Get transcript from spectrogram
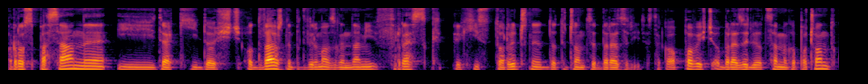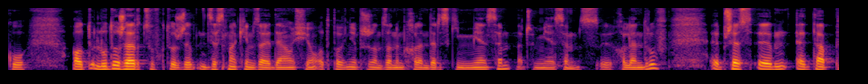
rozpasany i taki dość odważny pod wieloma względami fresk historyczny dotyczący Brazylii. To jest taka opowieść o Brazylii od samego początku, od ludożerców, którzy ze smakiem zajadają się odpowiednio przyrządzonym holenderskim mięsem, znaczy mięsem z Holendrów, przez etap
